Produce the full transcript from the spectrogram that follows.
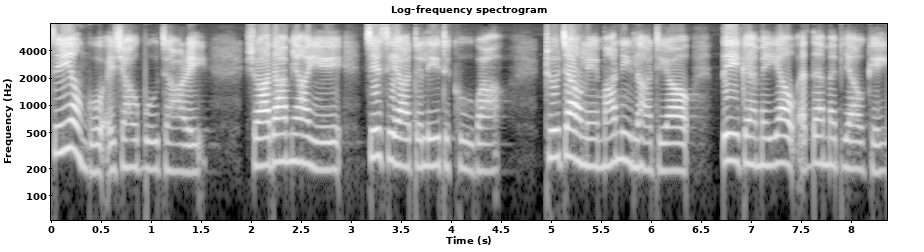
စေးရုံကိုအရောက်ပို့ကြတယ်ရွာသားများရဲ့ကြည်စရာတလေးတစ်ခုပါထို့ကြောင့်လဲမနီလာတယောက်တေကံမရောက်အသက်မပြောက်ခဲ့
